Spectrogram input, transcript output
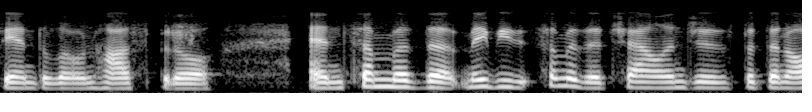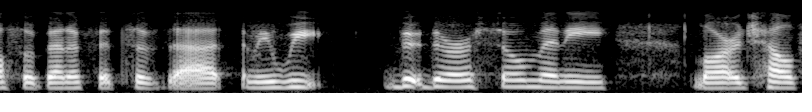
standalone hospital and some of the maybe some of the challenges, but then also benefits of that. I mean, we th- there are so many large health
